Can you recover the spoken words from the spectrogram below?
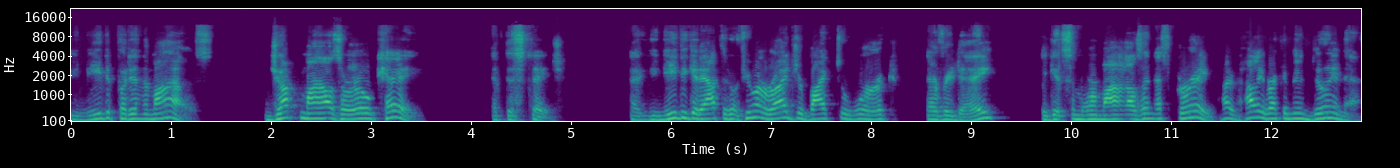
You need to put in the miles. Junk miles are okay at this stage. Uh, you need to get out there. If you want to ride your bike to work every day to get some more miles in, that's great. I highly recommend doing that.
